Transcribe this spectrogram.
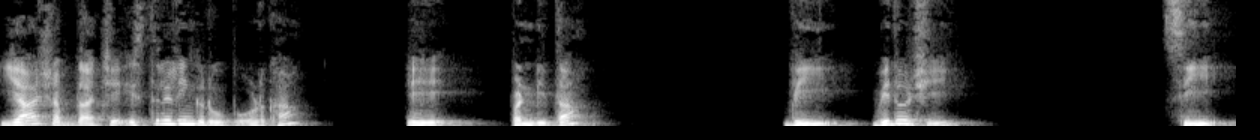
या शब्दाचे स्त्रीलिंग रूप ओळखा. ए, पंडिता. बी, विदुषी. सी,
